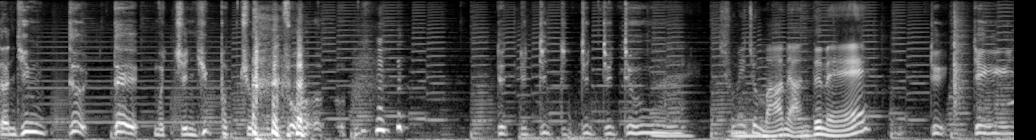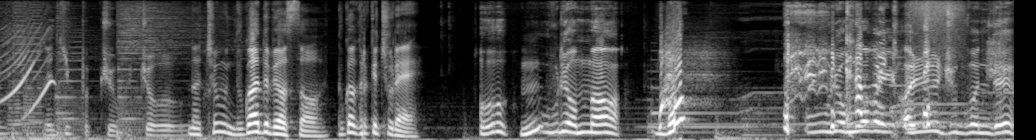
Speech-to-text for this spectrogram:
난 힘들 때 멋진 힙합 춤 좋아. 아이, 춤이 좀 마음에 안 드네. 나 춤은 누구한테 배웠어? 누가 그렇게 추래? 어? 응? 우리 엄마 뭐? 우리 엄마가. 알려준 건데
